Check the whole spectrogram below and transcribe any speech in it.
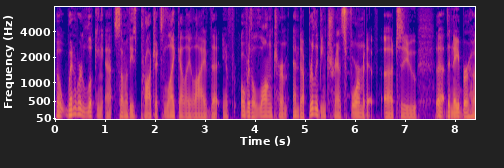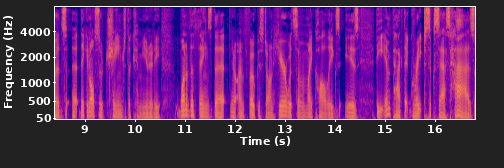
But when we're looking at some of these projects like LA Live that you know, over the long term end up really being transformative uh, to uh, the neighborhoods, uh, they can also change the community. One of the things that you know I'm focused on here with some of my colleagues is the impact that great success has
